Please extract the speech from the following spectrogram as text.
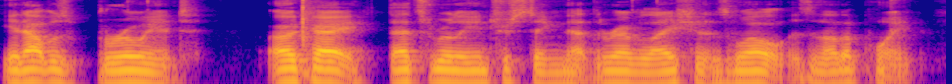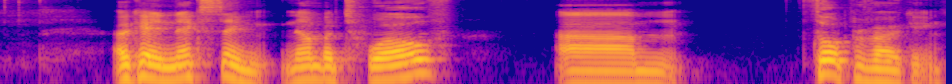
yeah that was brilliant. Okay that's really interesting that the revelation as well is another point. Okay next thing number 12 um thought provoking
